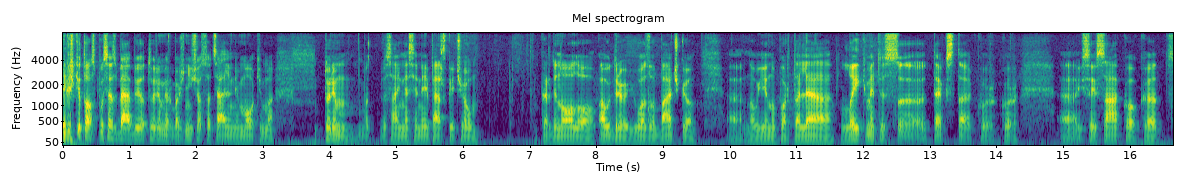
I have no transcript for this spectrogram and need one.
ir iš kitos pusės be abejo turim ir bažnyčios socialinį mokymą. Turim, va, visai neseniai perskaičiau kardinolo Audrio Juozo Bačkio e, naujienų portale laikmetis e, tekstą, kur, kur e, jisai sako, kad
